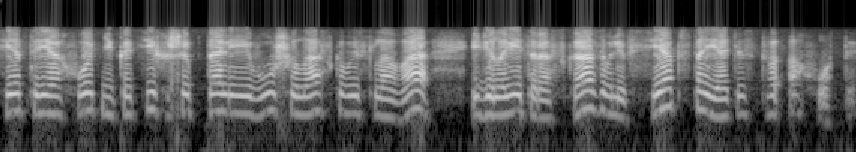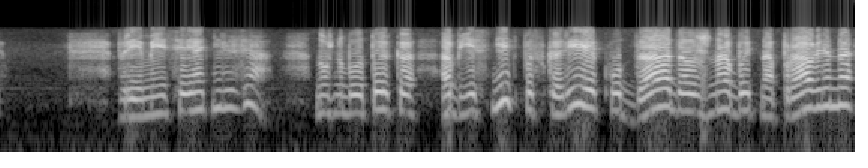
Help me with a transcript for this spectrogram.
Все три охотника тихо шептали ей в уши ласковые слова и деловито рассказывали все обстоятельства охоты. Времени терять нельзя. Нужно было только объяснить поскорее, куда должна быть направлена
